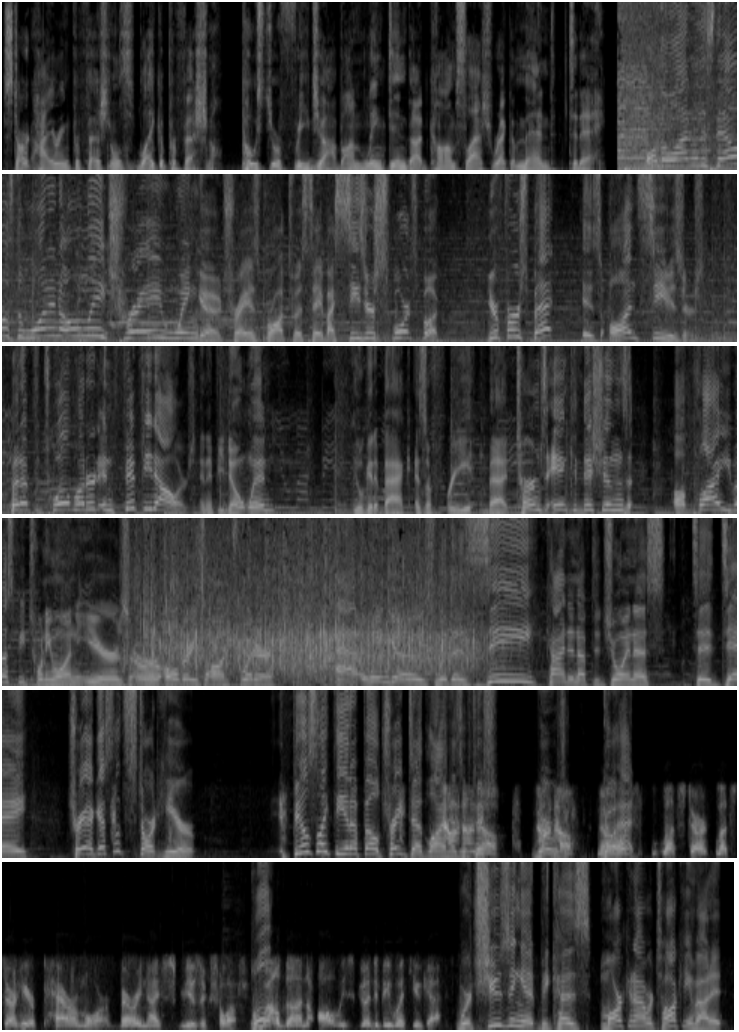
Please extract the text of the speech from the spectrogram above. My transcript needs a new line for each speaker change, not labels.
Start hiring professionals like a professional. Post your free job on LinkedIn.com slash recommend today.
On the line with us now is the one and only Trey Wingo. Trey is brought to us today by Caesars Sportsbook. Your first bet is on Caesars. Bet up to $1,250. And if you don't win, you'll get it back as a free bet. Terms and conditions apply. You must be 21 years or older. He's on Twitter at Wingos with a Z. Kind enough to join us today. Trey, I guess let's start here. It feels like the NFL trade deadline
no,
has
no,
officially.
No, no, no,
Go ahead.
Let's, let's, start. Let's start here. Paramore, very nice music selection.
Well,
well done. Always good to be with you guys.
We're choosing it because Mark and I were talking about it.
